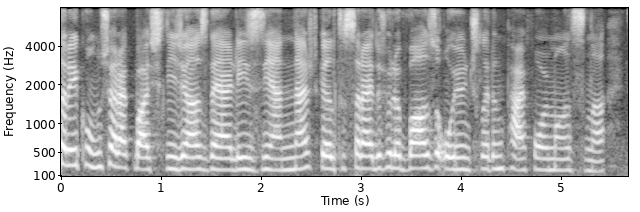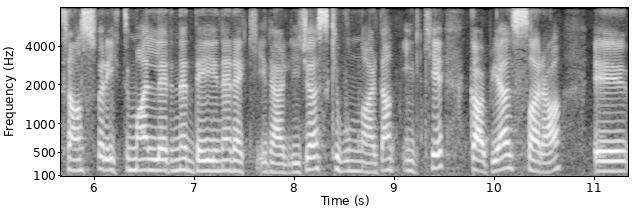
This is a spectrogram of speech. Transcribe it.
Galatasaray'ı konuşarak başlayacağız değerli izleyenler. Galatasaray'da şöyle bazı oyuncuların performansına, transfer ihtimallerine değinerek ilerleyeceğiz ki bunlardan ilki Gabriel Sara. Ee,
